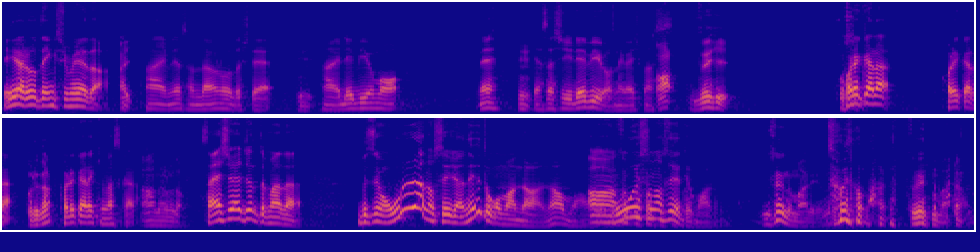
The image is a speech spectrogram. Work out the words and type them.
AR お天気シミュレーター。はい。皆さんダウンロードして、うん。はい、レビューもね、うん。優しいレビューをお願いします。あ、ぜひ。これからこれから。これから？これから来ますから。あ、なるほど。最初はちょっとまだ別に俺らのせいじゃねえとこもあんだからなもう。OS のせいでもあるんだよ。そういうのもあるよね。そういうのもある。のそういうのもあるある。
